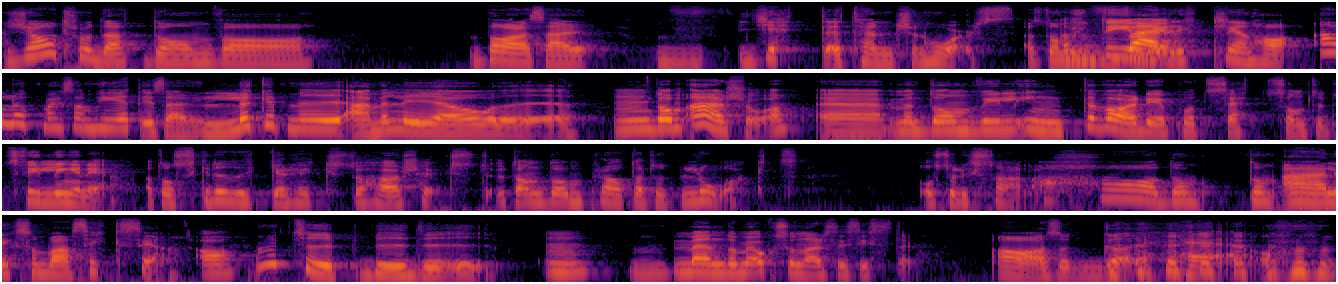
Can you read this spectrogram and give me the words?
jag trodde att de var bara så här jätte-attention horse. Alltså de Alltså, vill mer- verkligen ha all uppmärksamhet, är så här look at me, I'm a Leo. Mm, de är så, eh, men de vill inte vara det på ett sätt som typ tvillingen är. Att de skriker högst och hörs högst. Utan de pratar typ lågt. Och så lyssnar alla. Jaha, de, de är liksom bara sexiga. Ja. De är typ BDI. Men de är också narcissister. Ja, alltså go to hell.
